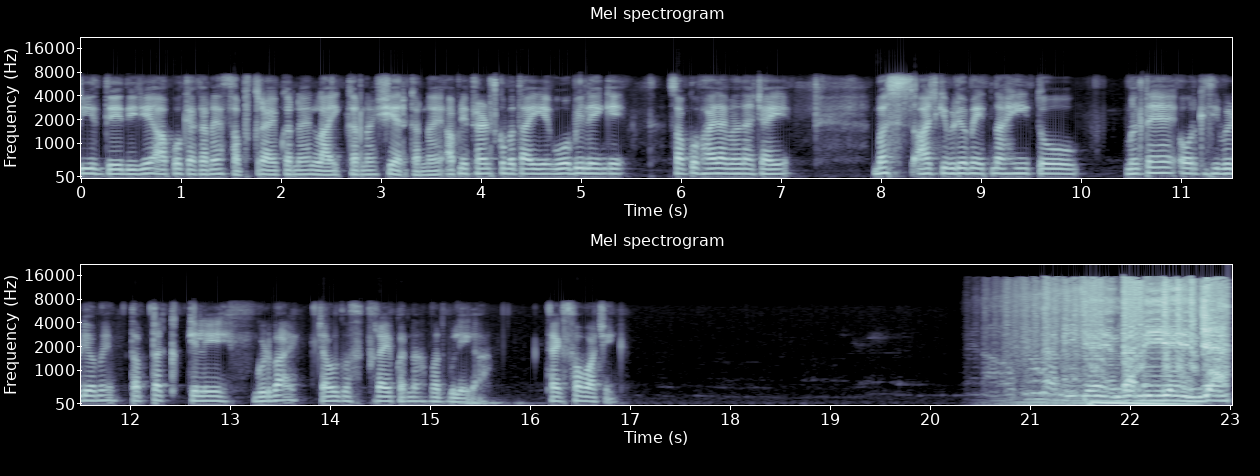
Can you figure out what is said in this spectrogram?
चीज़ दे दीजिए। आपको क्या करना है? सब्सक्राइब करना है लाइक करना है शेयर करना है। अपने फ्रेंड्स को बताइए वो भी लेंगे। सबको फ़ायदा मिलना चाहिए। बस आज की वीडियो में इतना ही। तो मिलते हैं और किसी वीडियो में। तब तक के लिए गुड बाय चैनल को सब्सक्राइब करना मत भूलेगा। Thanks for watching let me in, let me in, yeah.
